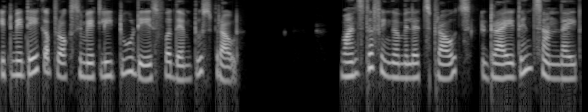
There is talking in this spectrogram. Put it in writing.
It may take approximately 2 days for them to sprout. Once the finger millet sprouts, dry it in sunlight.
